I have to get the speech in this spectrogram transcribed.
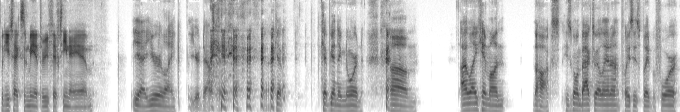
when you texted me at 3:15 a.m. yeah, you're like you're down. There. I kept kept getting ignored. Um, I like him on the Hawks. He's going back to Atlanta, a place he's played before.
